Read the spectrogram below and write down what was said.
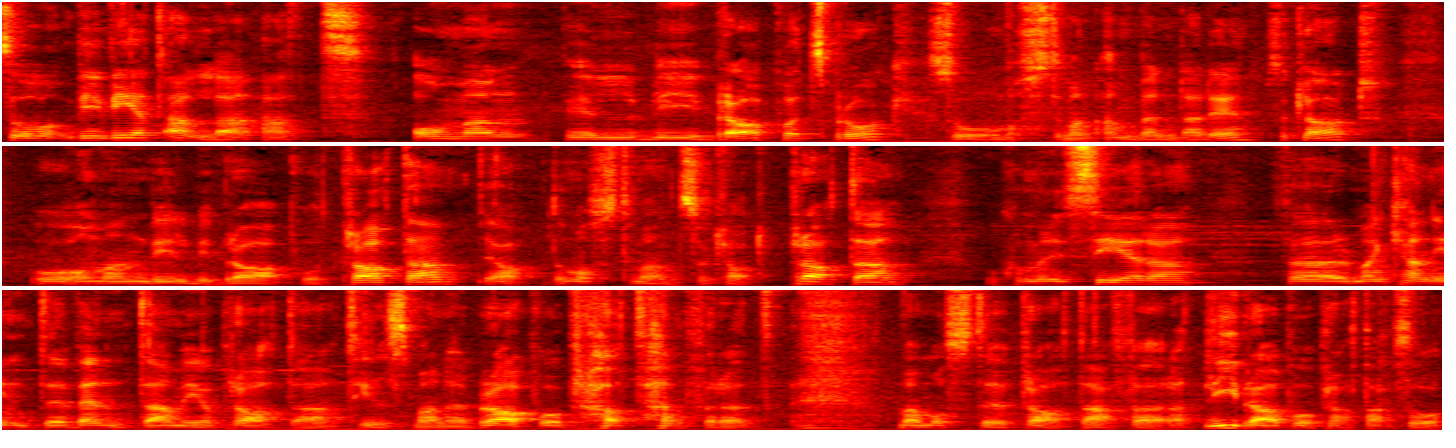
så vi vet alla att om man vill bli bra på ett språk så måste man använda det såklart och om man vill bli bra på att prata, ja då måste man såklart prata och kommunicera för man kan inte vänta med att prata tills man är bra på att prata för att man måste prata för att bli bra på att prata. Så,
